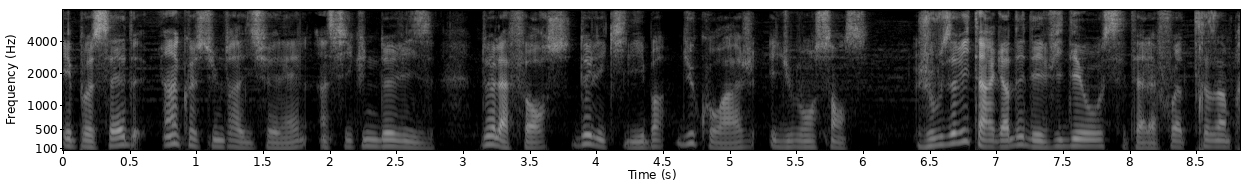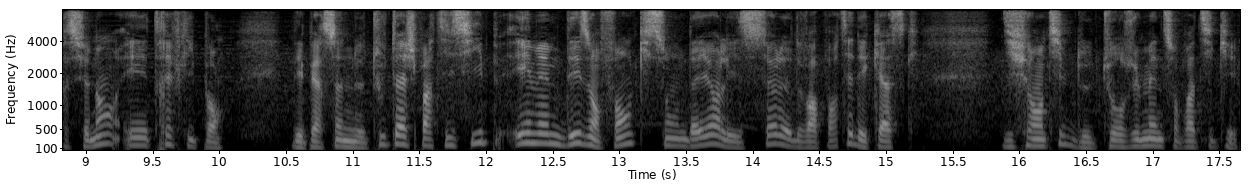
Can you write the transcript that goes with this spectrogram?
et possèdent un costume traditionnel ainsi qu'une devise, de la force, de l'équilibre, du courage et du bon sens. Je vous invite à regarder des vidéos, c'est à la fois très impressionnant et très flippant. Des personnes de tout âge participent et même des enfants qui sont d'ailleurs les seuls à devoir porter des casques. Différents types de tours humaines sont pratiqués.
